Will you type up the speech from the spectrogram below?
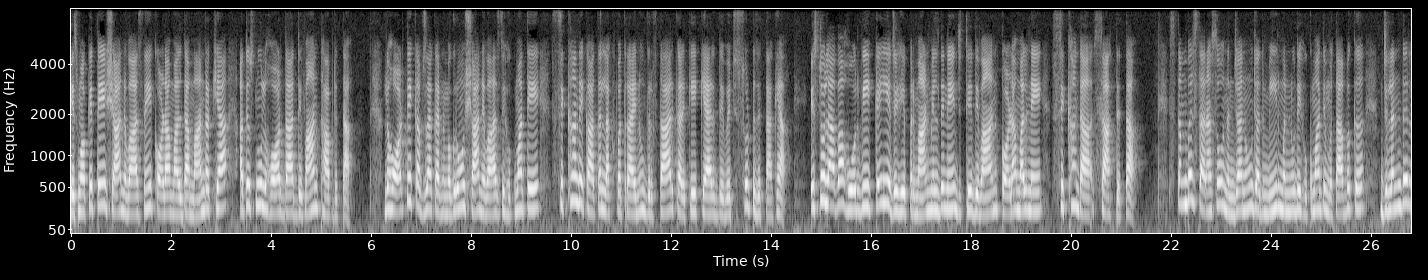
ਇਸ ਮੌਕੇ ਤੇ ਸ਼ਾਹ ਨਵਾਜ਼ ਨੇ ਕੌੜਾ ਮਲ ਦਾ ਮਾਨ ਰੱਖਿਆ ਅਤੇ ਉਸ ਨੂੰ ਲਾਹੌਰ ਦਾ ਦੀਵਾਨ ਥਾਪ ਦਿੱਤਾ। ਲਾਹੌਰ ਤੇ ਕਬਜ਼ਾ ਕਰਨ ਮਗਰੋਂ ਸ਼ਾਹ ਨਵਾਜ਼ ਦੇ ਹੁਕਮਾਂ ਤੇ ਸਿੱਖਾਂ ਦੇ ਕਾਤਲ ਲਖਪਤ ਰਾਏ ਨੂੰ ਗ੍ਰਿਫਤਾਰ ਕਰਕੇ ਕੈਦ ਦੇ ਵਿੱਚ ਸੁੱਟ ਦਿੱਤਾ ਗਿਆ। ਇਸ ਤੋਂ ਇਲਾਵਾ ਹੋਰ ਵੀ ਕਈ ਅਜਿਹੇ ਪ੍ਰਮਾਣ ਮਿਲਦੇ ਨੇ ਜਿੱਥੇ ਦੀਵਾਨ ਕੌੜਾ ਮਲ ਨੇ ਸਿੱਖਾਂ ਦਾ ਸਾਥ ਦਿੱਤਾ। ਸਤੰਬਰ 1749 ਨੂੰ ਜਦ ਮੀਰ ਮੰਨੂ ਦੇ ਹੁਕਮਾਂ ਦੇ ਮੁਤਾਬਕ ਜਲੰਧਰ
